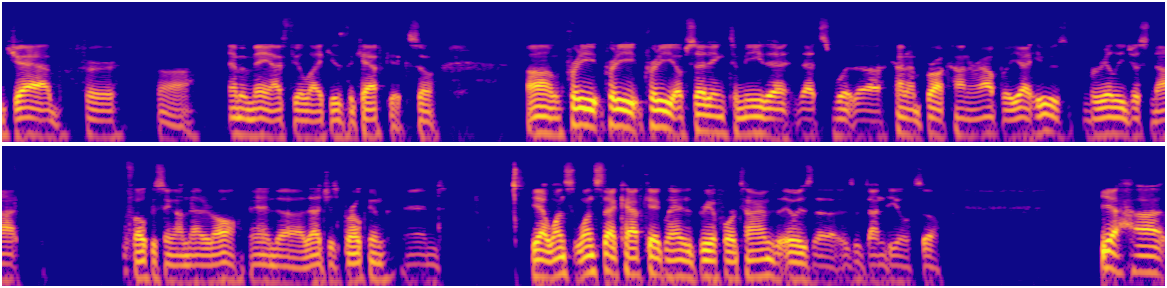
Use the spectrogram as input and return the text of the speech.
jab for uh, MMA. I feel like is the calf kick. So. Um, pretty, pretty, pretty upsetting to me that that's what uh, kind of brought Conor out. But yeah, he was really just not focusing on that at all, and uh, that just broke him. And yeah, once once that calf kick landed three or four times, it was a, it was a done deal. So yeah, uh,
